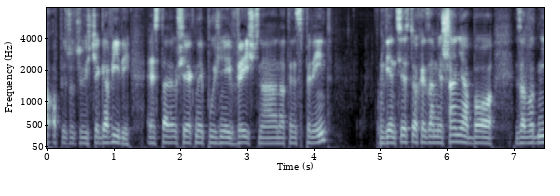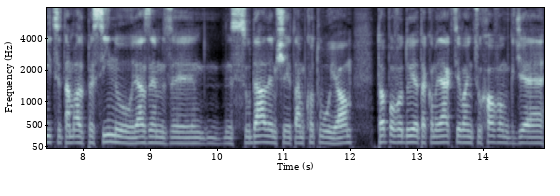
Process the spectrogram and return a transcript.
oprócz oczywiście Gaviri, e, starał się jak najpóźniej wyjść na, na ten sprint. Więc jest trochę zamieszania, bo zawodnicy tam Alpesinu razem z, z Sudalem się tam kotłują. To powoduje taką reakcję łańcuchową, gdzie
